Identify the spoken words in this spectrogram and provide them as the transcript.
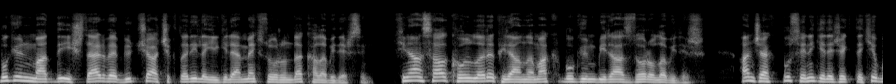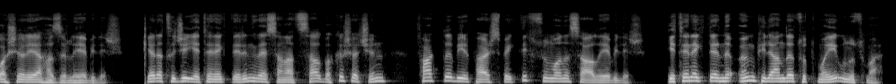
Bugün maddi işler ve bütçe açıklarıyla ilgilenmek zorunda kalabilirsin. Finansal konuları planlamak bugün biraz zor olabilir. Ancak bu seni gelecekteki başarıya hazırlayabilir. Yaratıcı yeteneklerin ve sanatsal bakış açın farklı bir perspektif sunmanı sağlayabilir. Yeteneklerini ön planda tutmayı unutma.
